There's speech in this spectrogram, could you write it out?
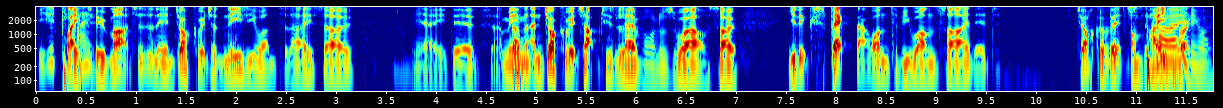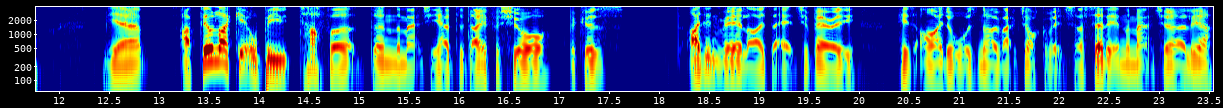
He just played I... too much, isn't he? And Djokovic had an easy one today, so yeah, he did. I mean, and Djokovic upped his level as well, so you'd expect that one to be one-sided. Djokovic on today, paper, anyway. Yeah, I feel like it'll be tougher than the match he had today for sure because I didn't realise that Etcheverry his idol was Novak Djokovic. And I said it in the match earlier.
